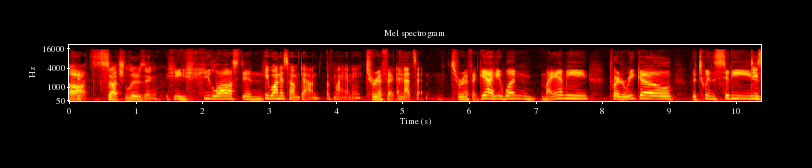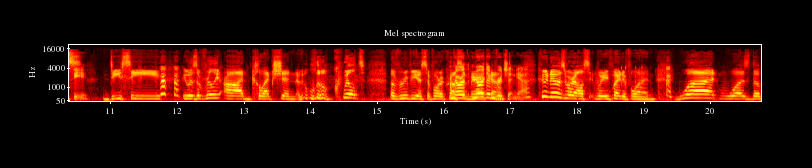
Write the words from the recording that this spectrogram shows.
oh, such losing. He he lost in he won his hometown of Miami, terrific, and that's it. terrific. Yeah, he won Miami, Puerto Rico, the Twin Cities, DC. DC. it was a really odd collection, a little quilt of Rubio support across North, America. Northern Virginia. Who knows where else we might have won? what was the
